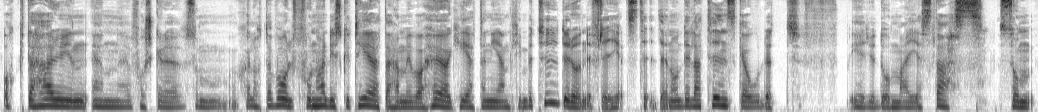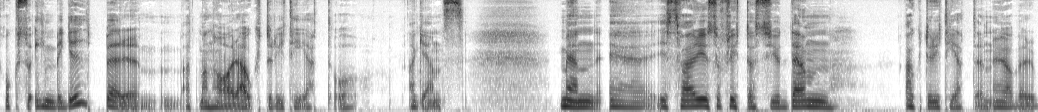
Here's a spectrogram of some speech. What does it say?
Och det här är en, en, forskare som Charlotta Wolf, hon har diskuterat det här med vad högheten egentligen betyder under frihetstiden. Och det latinska ordet är ju då majestas, som också inbegriper att man har auktoritet och agens. Men eh, i Sverige så flyttas ju den auktoriteten över,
